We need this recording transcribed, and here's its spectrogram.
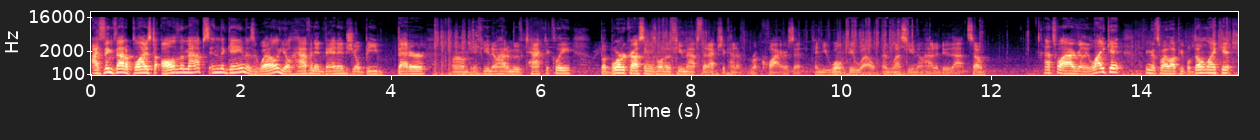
I think that applies to all of the maps in the game as well. You'll have an advantage. You'll be better um, if you know how to move tactically. But Border Crossing is one of the few maps that actually kind of requires it, and you won't do well unless you know how to do that. So that's why I really like it. I think that's why a lot of people don't like it.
